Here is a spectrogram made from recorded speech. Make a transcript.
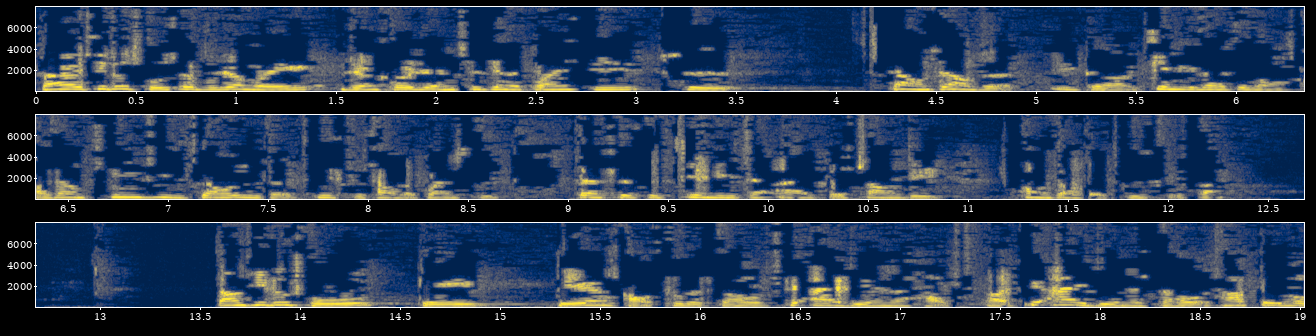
然而，基督徒却不认为人和人之间的关系是像这样的一个建立在这种好像经济交易的基础上的关系，但是是建立在爱和上帝创造的基础上。当基督徒给别人好处的时候，去爱别人的好啊，去爱别人的时候，他背后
